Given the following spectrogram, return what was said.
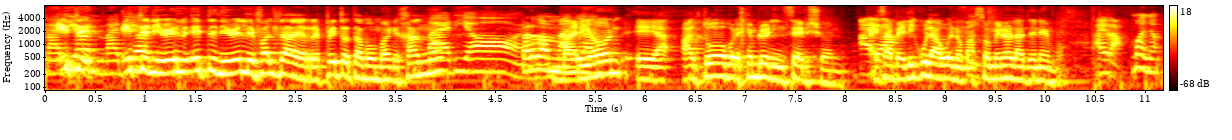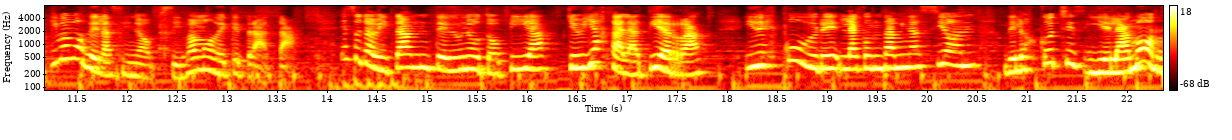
Marión, Marión. Este nivel, este nivel de falta de respeto estamos manejando. Marión. Perdón, Marión. Marión eh, a- actuó, por ejemplo, en Inception. Ahí Esa va. película, bueno, más o menos la tenemos. Ahí va. Bueno, y vamos de la sinopsis, vamos de qué trata. Es un habitante de una utopía que viaja a la Tierra y descubre la contaminación de los coches y el amor.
